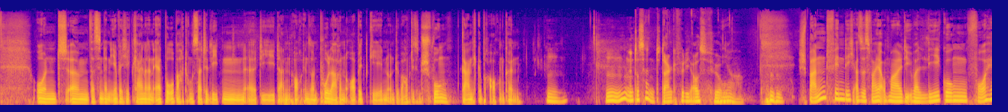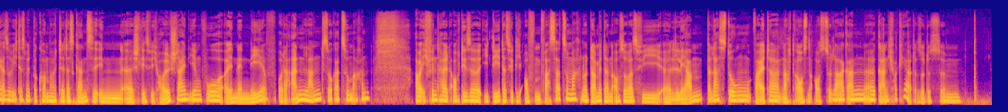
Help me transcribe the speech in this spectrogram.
Und ähm, das sind dann irgendwelche kleineren Erdbeobachtungssatelliten, äh, die dann auch in so einen polaren Orbit gehen und überhaupt diesen Schwung gar nicht gebrauchen können. Hm. Hm, interessant. Danke für die Ausführung. Ja. Spannend finde ich, also es war ja auch mal die Überlegung vorher, so wie ich das mitbekommen hatte, das Ganze in äh, Schleswig-Holstein irgendwo in der Nähe oder an Land sogar zu machen. Aber ich finde halt auch diese Idee, das wirklich auf dem Wasser zu machen und damit dann auch sowas wie äh, Lärmbelastung weiter nach draußen auszulagern, äh, gar nicht verkehrt. Also das ähm,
